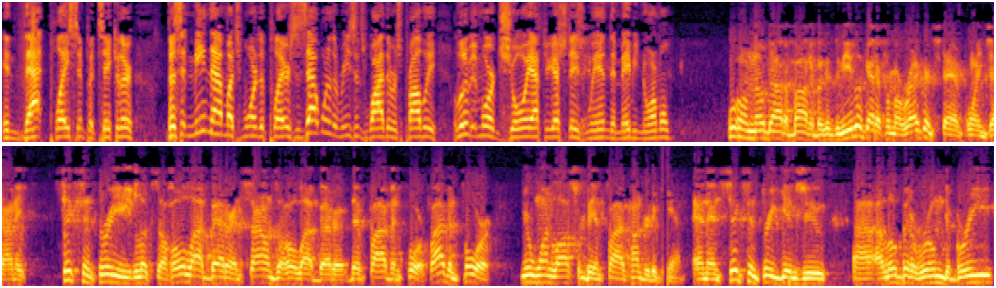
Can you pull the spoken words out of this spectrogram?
in that place in particular, does it mean that much more to the players? Is that one of the reasons why there was probably a little bit more joy after yesterday's win than maybe normal? Well, no doubt about it. Because if you look at it from a record standpoint, Johnny, six and three looks a whole lot better and sounds a whole lot better than five and four. Five and four, you're one loss from being 500 again, and then six and three gives you uh, a little bit of room to breathe.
